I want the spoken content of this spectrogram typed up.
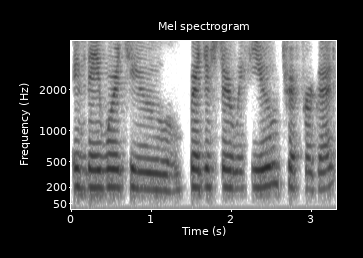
if they were to register with you, Trip for Good?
